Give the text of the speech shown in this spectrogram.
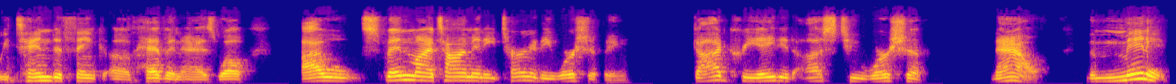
We tend to think of heaven as well, I will spend my time in eternity worshiping. God created us to worship now. The minute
